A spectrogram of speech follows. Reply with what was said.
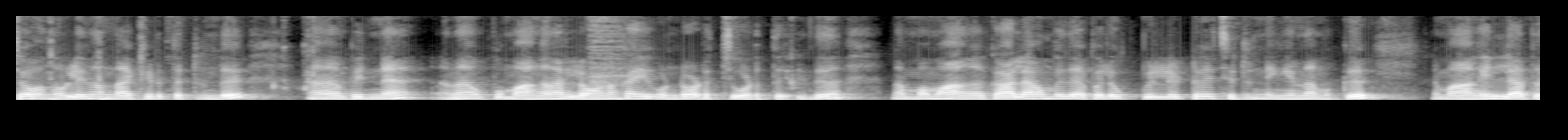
ചുവന്നുള്ളി നന്നാക്കി എടുത്തിട്ടുണ്ട്. പിന്നെ ഉപ്പുമാങ്ങ നല്ലോണം കൈ കൊണ്ട് ഉടച്ചു കൊടുത്ത്. ഇത് നമ്മൾ മാങ്ങക്കാലാകുമ്പോൾ ഇതേപോലെ ഉപ്പിലിട്ട് വെച്ചിട്ടുണ്ടെങ്കിൽ നമുക്ക് മാങ്ങ ഇല്ലാത്ത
